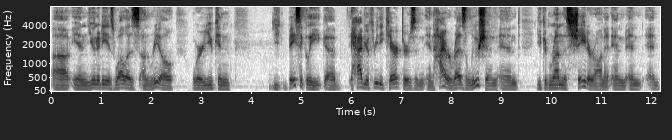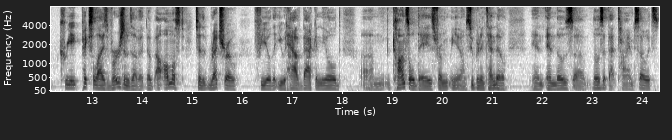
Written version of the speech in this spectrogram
uh, in Unity as well as Unreal where you can you basically uh, have your 3D characters in, in, higher resolution, and you can run this shader on it and and and create pixelized versions of it, almost to the retro feel that you would have back in the old um, console days from you know Super Nintendo and and those uh, those at that time. So it's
